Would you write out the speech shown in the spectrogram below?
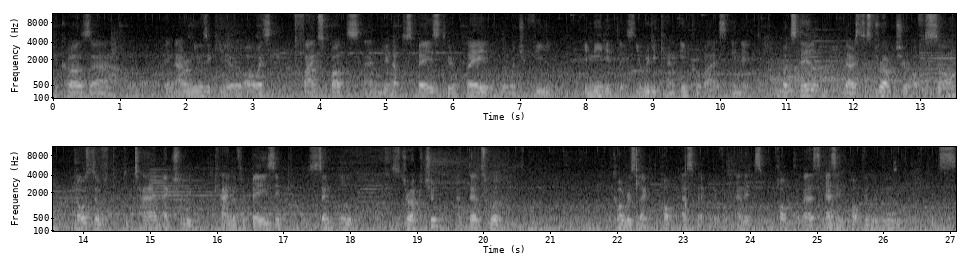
because uh, in our music you always find spots and you have the space to play what you feel immediately. So You really can improvise in it. But still, there's the structure of a song. Most of the time, actually, kind of a basic, simple structure, and that's what covers like the pop aspect. And it's pop as, as in popular music. It's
